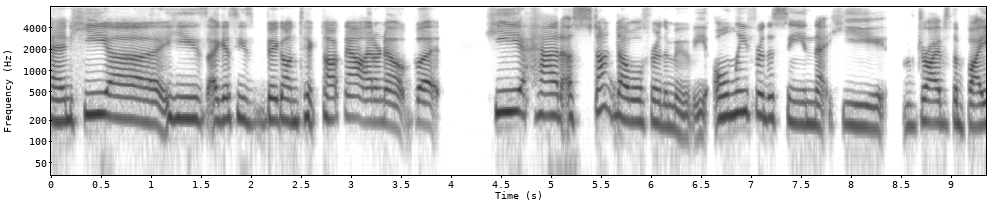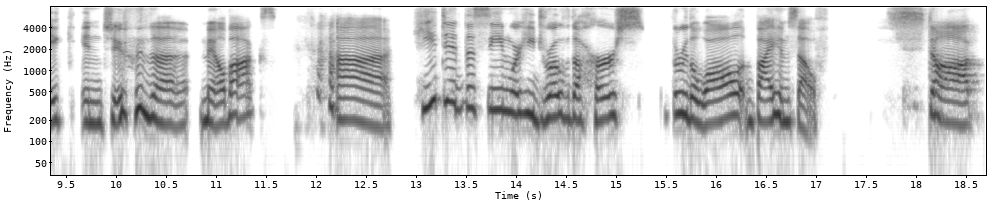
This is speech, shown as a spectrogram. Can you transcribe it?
And he uh he's I guess he's big on TikTok now. I don't know, but he had a stunt double for the movie, only for the scene that he drives the bike into the mailbox. Uh he did the scene where he drove the hearse through the wall by himself. Stop.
